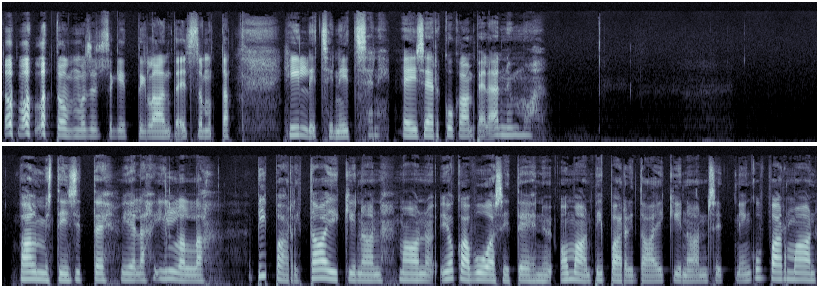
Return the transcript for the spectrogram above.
tavalla tuommoisessakin tilanteissa, mutta hillitsin itseni, ei serkkukaan pelännyt mua. Valmistin sitten vielä illalla piparitaikinan. Mä oon joka vuosi tehnyt oman piparitaikinan sitten niin kuin varmaan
